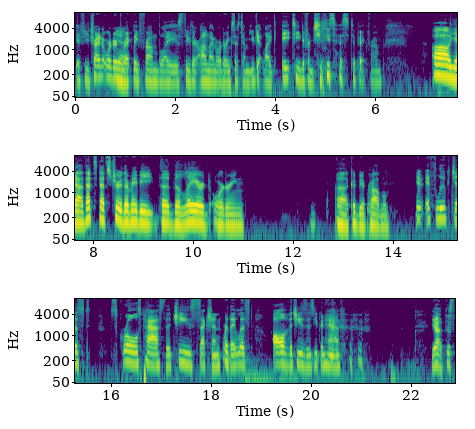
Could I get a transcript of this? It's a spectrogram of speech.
if you try to order Yeah. directly from Blaze through their online ordering system, you get like 18 different cheeses to pick from. Oh yeah, that's that's true. There may be the the layered ordering uh, could be a problem. If, if Luke just scrolls past the cheese section where they list all of the cheeses you can have. Yeah, this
